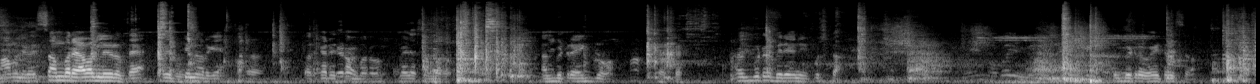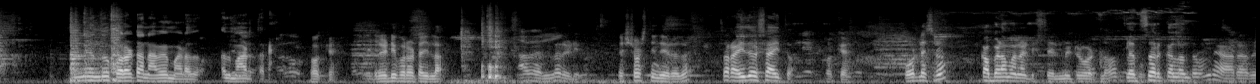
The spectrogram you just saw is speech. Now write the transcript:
ಮಾಮೂಲಿ ವೆಜ್ ಸಾಂಬಾರು ಯಾವಾಗಲೂ ಇರುತ್ತೆ. ತಿನ್ನೋರಿಗೆ. ತರಕಾರಿ ಸಾಂಬಾರು ಬೇಳೆ ಸಾಂಬಾರು. ಅದು ಬಿಟ್ಟರೆ ಎಗ್ಗು. ಓಕೆ. ಅದು ಬಿಟ್ಟರೆ ಬಿರಿಯಾನಿ ಪುಷ್ಕ. ಅದು ಬಿಟ್ಟರೆ ವೈಟ್ ರೈಸು. ಇನ್ನೊಂದು ಪರೋಟ ನಾವೇ ಮಾಡೋದು. ಅಲ್ಲಿ ಮಾಡ್ತಾರೆ. ಓಕೆ. ರೆಡಿ ಪರೋಟ ಇಲ್ಲ? ಅವೆಲ್ಲ ರೆಡಿ ಎಷ್ಟು ವರ್ಷದಿಂದ ಇರೋದು? ಸರ್ ಐದು ವರ್ಷ ಆಯಿತು. ಓಕೆ. ಹೋಟ್ಲ್ ಹೆಸರು? ಕಬ್ಬಳ ಮನಾಟಿ ಸ್ಟೈಲ್ ಮೀಟ್ರ್ ಹೋಟ್ಲು ಕ್ಲಬ್ ಸರ್ಕಲ್ ಅಂತ ಬಂದರೆ ಆರು ಆರು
